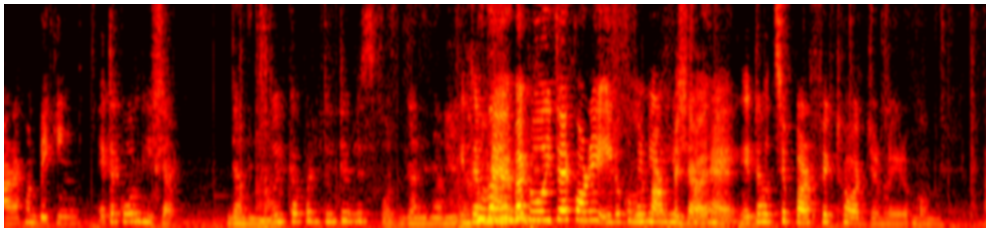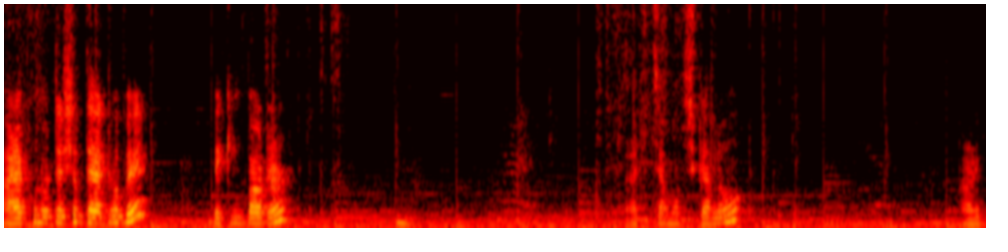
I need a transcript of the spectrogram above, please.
আর এখন বেকিং এটা কোন হিসাব? জানি না। দুই কাপ আর দুই টেবিল স্পুন জানি না আমি। এটা হ্যাঁ বাট ওইটা করে এরকমই পারফেক্ট হয় হ্যাঁ। হ্যাঁ এটা হচ্ছে পারফেক্ট হওয়ার জন্য এরকম। আর এখন ওটার সাথে অ্যাড হবে বেকিং পাউডার এক চামচ গেল। আরেক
